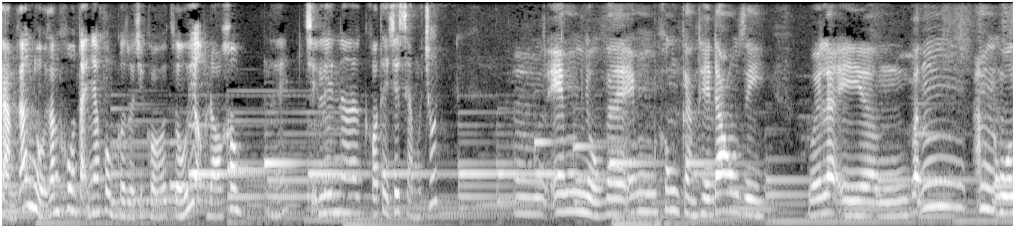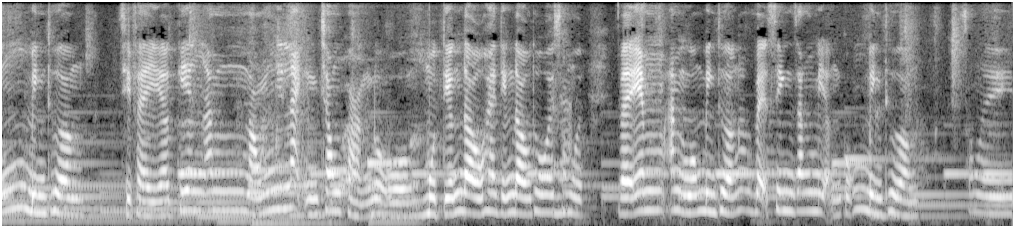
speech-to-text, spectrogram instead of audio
cảm giác nhổ răng khôn tại nha phòng cờ rồi chị có dấu hiệu đó không? Đấy, chị lên uh, có thể chia sẻ một chút. ừ, em nhổ về em không cảm thấy đau gì với lại uh, vẫn ăn uống bình thường chỉ phải ờ, kiêng ăn nóng với lạnh trong khoảng độ một tiếng đầu, hai tiếng đầu thôi, xong rồi về em ăn uống bình thường vệ sinh răng miệng cũng bình thường. Xong rồi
